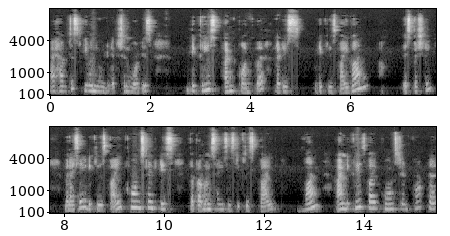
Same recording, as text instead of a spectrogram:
I have just given you introduction what is decrease and conquer that is decrease by 1 especially when I say decrease by constant it is the problem size is decreased by 1 and decrease by constant factor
